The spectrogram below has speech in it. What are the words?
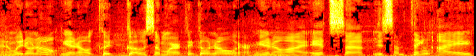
And we don't know. You know, it could go somewhere, it could go nowhere. You know, I, it's, uh, it's something I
